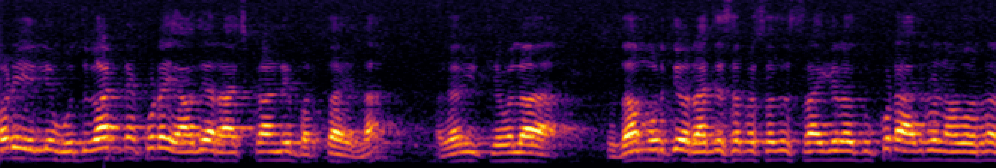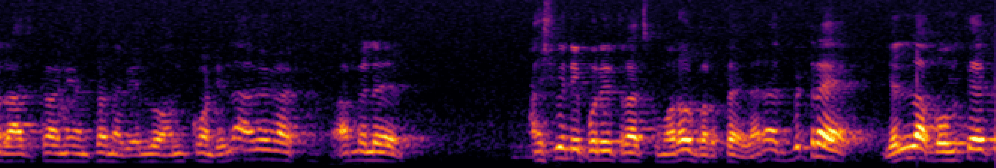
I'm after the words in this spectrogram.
ನೋಡಿ, ಇಲ್ಲಿ ಉದ್ಘಾಟನೆ ಕೂಡ ಯಾವುದೇ ರಾಜಕಾರಣಿ ಬರ್ತಾ ಇಲ್ಲ. ಹಾಗಾಗಿ ಕೇವಲ ಸುಧಾಮೂರ್ತಿ ಅವರು ರಾಜ್ಯಸಭೆ ಸದಸ್ಯರಾಗಿರೋದು ಕೂಡ ಆದರೂ ನಾವು ಅವ್ರನ್ನ ರಾಜಕಾರಣಿ ಅಂತ ನಾವೆಲ್ಲೂ ಅಂದ್ಕೊಂಡಿಲ್ಲ ಹಾಗಾಗಿ ಆಮೇಲೆ ಅಶ್ವಿನಿ ಪುನೀತ್ ರಾಜ್ಕುಮಾರ್ ಅವರು ಬರ್ತಾ ಇದ್ದಾರೆ. ಅದು ಬಿಟ್ಟರೆ ಎಲ್ಲ ಬಹುತೇಕ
